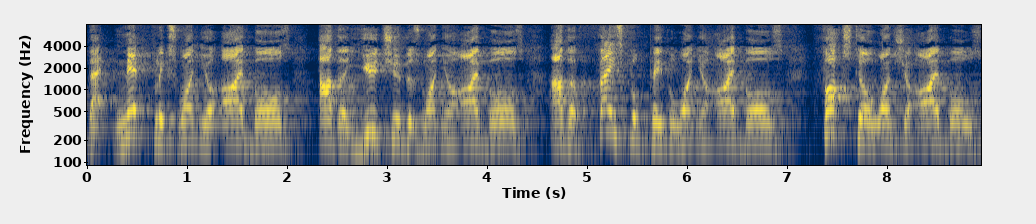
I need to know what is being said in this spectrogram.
that Netflix want your eyeballs, other YouTubers want your eyeballs, other Facebook people want your eyeballs, Foxtel wants your eyeballs,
